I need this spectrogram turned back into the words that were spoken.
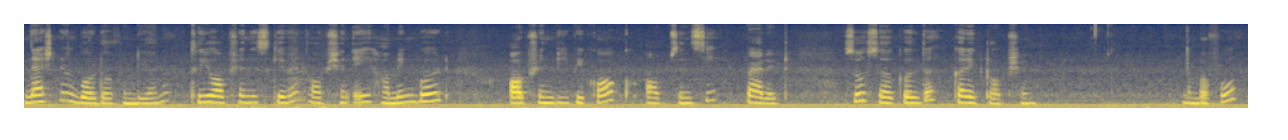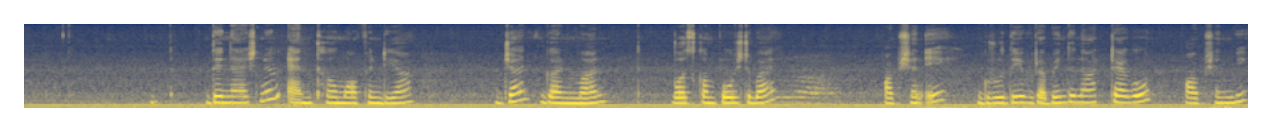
national bird of India no? three option is given option A hummingbird option B peacock option C parrot. So circle the correct option Number 4. The national anthem of India, Jan Gan Man, was composed by option A. Gurudev Rabindranath Tagore, option B.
